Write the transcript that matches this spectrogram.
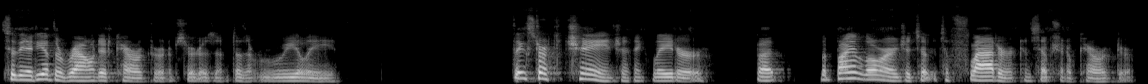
so the idea of the rounded character in absurdism doesn't really. Things start to change, I think, later, but but by and large, it's a it's a flatter conception of character.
